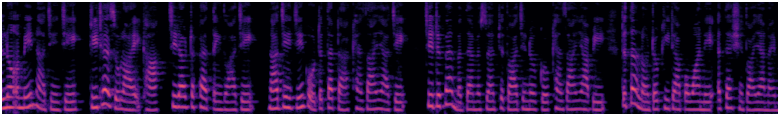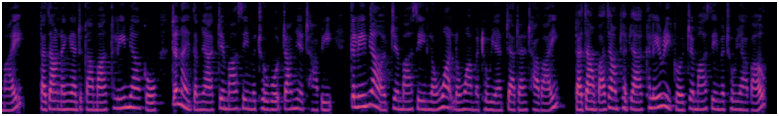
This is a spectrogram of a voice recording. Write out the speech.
အလွန်အမေးနာခြင်းချင်းဒီထက်ဆိုလာတဲ့အခါခြေထောက်တစ်ဖက်တိမ်သွားခြင်းနာကျင်ခြင်းကိုတသက်တာခံစားရခြင်းခြေတစ်ဖက်မတန်မဆွမ်းဖြစ်သွားခြင်းတို့ကိုခံစားရပြီးတသက်လုံးဒုက္ခိတဘဝနဲ့အသက်ရှင်သွားရနိုင်ပါတယ်။ဒါကြောင့်နိုင်ငံတကာမှာကလေးများကိုတက်နိုင်သမျှတင်မဆေးမထိုးဖို့တားမြစ်ထားပြီးကလေးများကိုတင်မဆေးလုံးဝလုံးဝမထိုးရန်ပြဋ္ဌာန်းထားပါတယ်။ဒါကြောင့်ဘာကြောင့်ဖြတ်ပြကလေးတွေကိုတင်မဆေးမထိုးရပါဘူး။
